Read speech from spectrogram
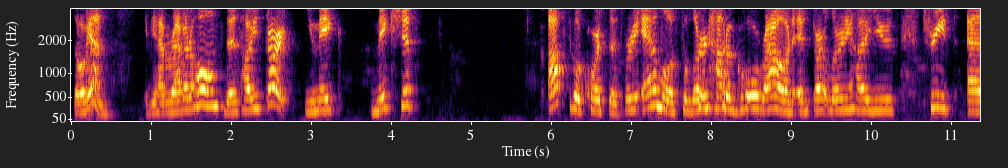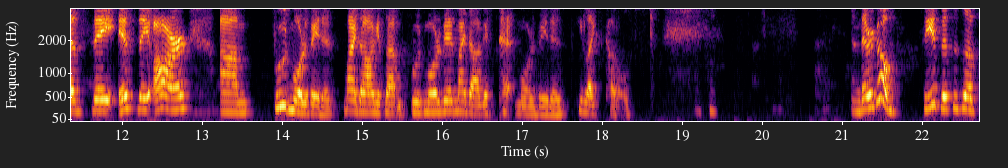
So again, if you have a rabbit at home, this is how you start. You make makeshift obstacle courses for your animals to learn how to go around and start learning how to use treats if they if they are um, food motivated. My dog is not food motivated. My dog is pet motivated. He likes cuddles. Mm-hmm. And there we go. See, this is a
